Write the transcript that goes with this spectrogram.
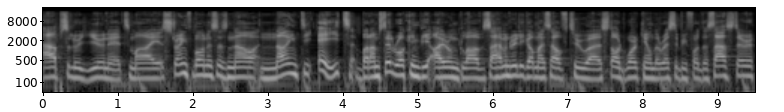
absolute unit. My strength bonus is now 98, but I'm still rocking the iron gloves. I haven't really got myself to uh, start working on the recipe for disaster.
